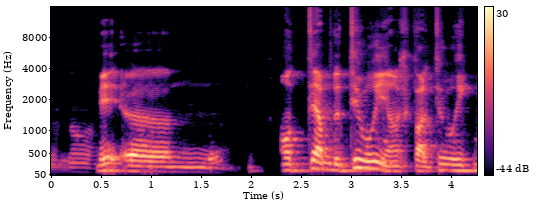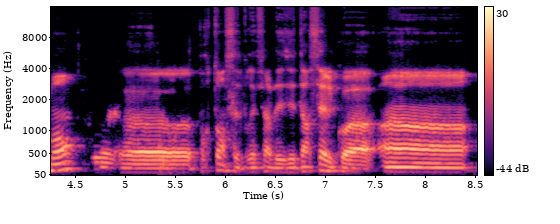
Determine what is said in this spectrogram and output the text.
maintenant. Mais en termes de théorie, hein, je parle théoriquement, euh, pourtant ça devrait faire des étincelles. Quoi. Un,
